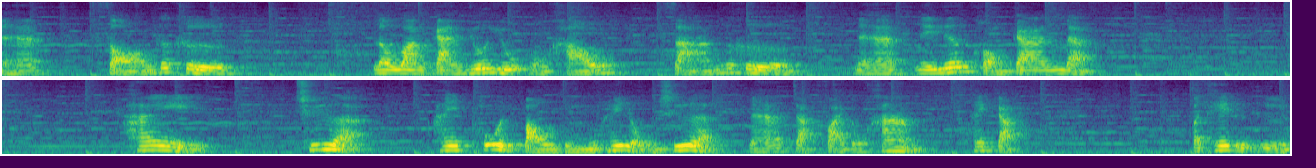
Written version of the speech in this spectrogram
นะฮะสองก็คือ ระวังการยั่วยุของเขา 3 ก็คือนะฮะในเรื่องของการแบบ ให้เชื่อให้พูดเป่าหูให้หลงเชื่อนะฮะจากฝ่ายตรงข้ามให้กับประเทศอื่น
